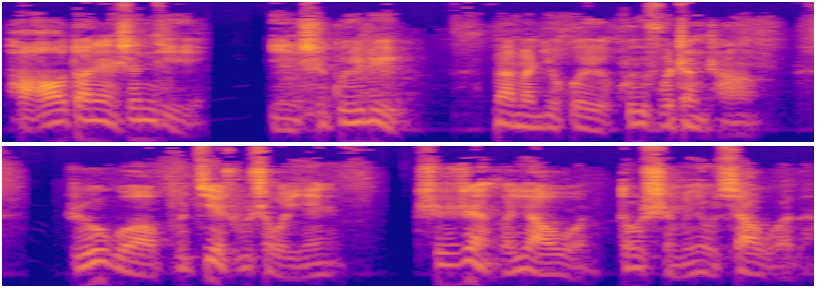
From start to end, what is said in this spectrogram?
好好锻炼身体，饮食规律，慢慢就会恢复正常。如果不戒除手淫，吃任何药物都是没有效果的。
